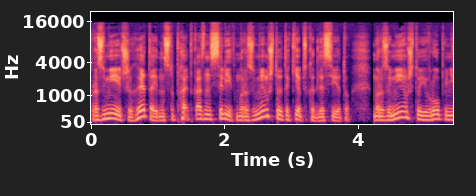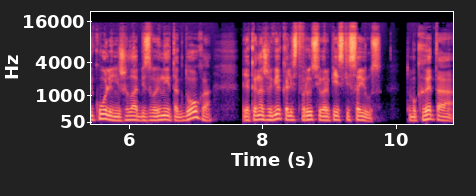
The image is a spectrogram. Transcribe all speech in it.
разумеючы гэта і наступае адказнасць эліт мы разумеем что это кепска для свету мы разумеем что Европа ніколі не жыла без войны так доўга як яна жыве калі стварыўся еўрапейскі саюз То бок гэта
